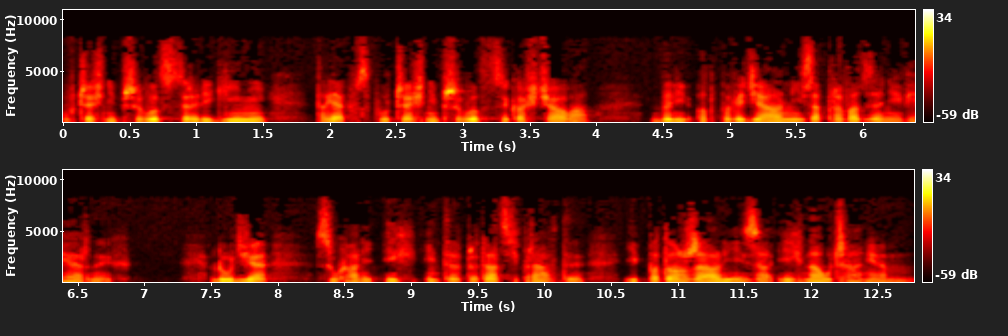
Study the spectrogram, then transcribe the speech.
Ówcześni przywódcy religijni, tak jak współcześni przywódcy Kościoła, byli odpowiedzialni za prowadzenie wiernych. Ludzie słuchali ich interpretacji prawdy i podążali za ich nauczaniem.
